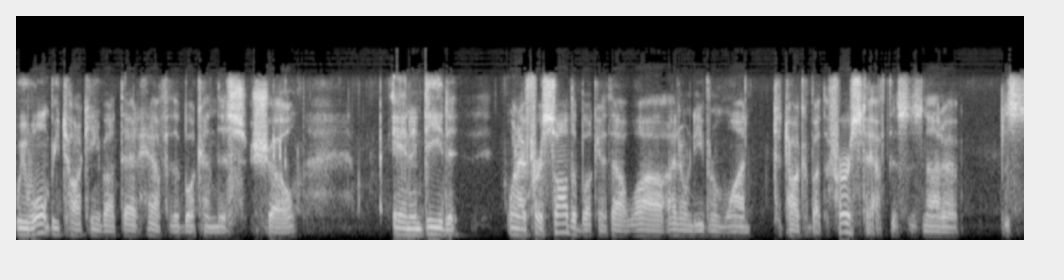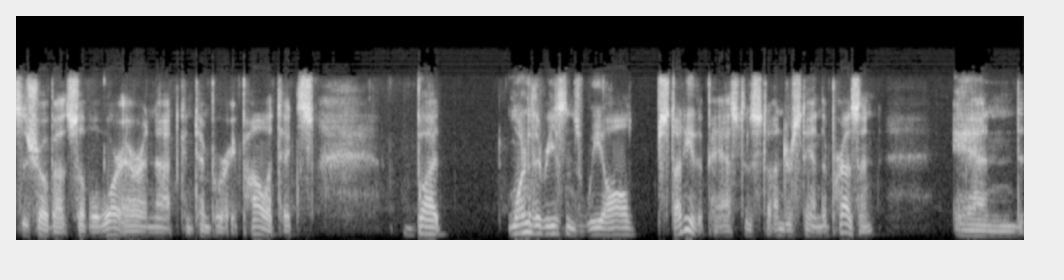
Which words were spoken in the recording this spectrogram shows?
We won't be talking about that half of the book on this show. And indeed, when I first saw the book, I thought, wow, I don't even want to talk about the first half. This is not a this is a show about Civil War era, not contemporary politics. But one of the reasons we all study the past is to understand the present. And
